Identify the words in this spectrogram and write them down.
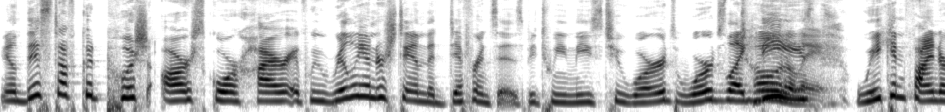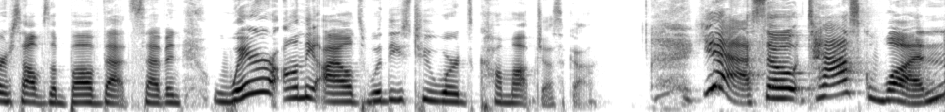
you know, this stuff could push our score higher if we really understand the differences between these two words. Words like totally. these, we can find ourselves above that seven. Where on the IELTS would these two words come up, Jessica? Yeah, so task one,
